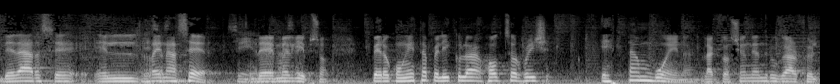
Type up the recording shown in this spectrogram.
de darse el Esa- renacer sí, el de Mel. Gibson. Pero con esta película, Hawks Ridge es tan buena la actuación de Andrew Garfield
